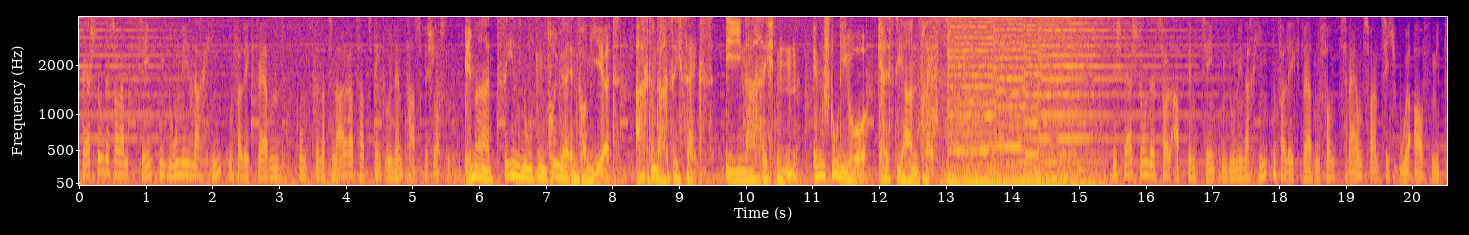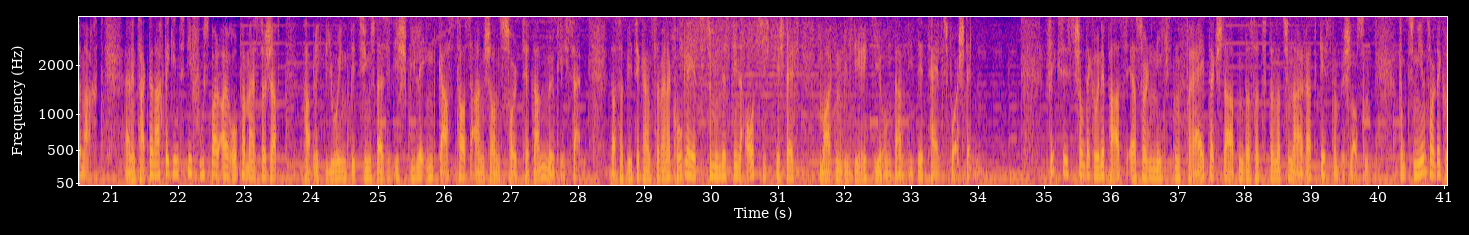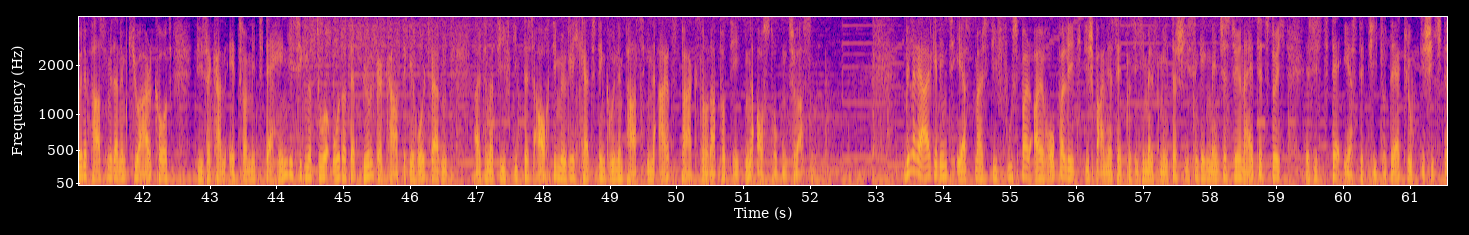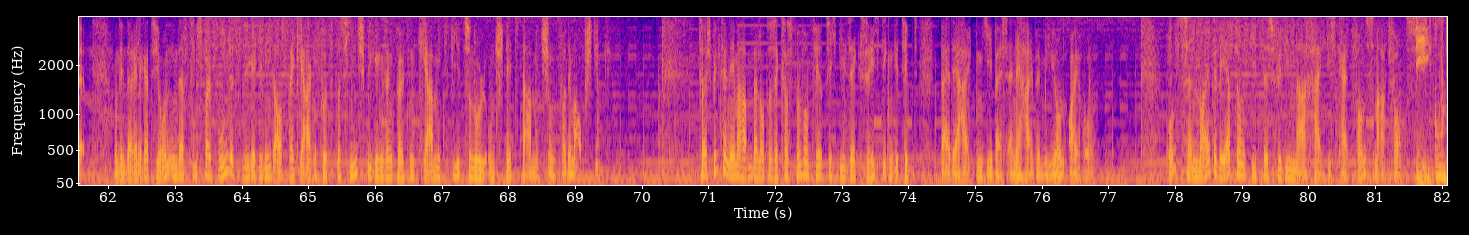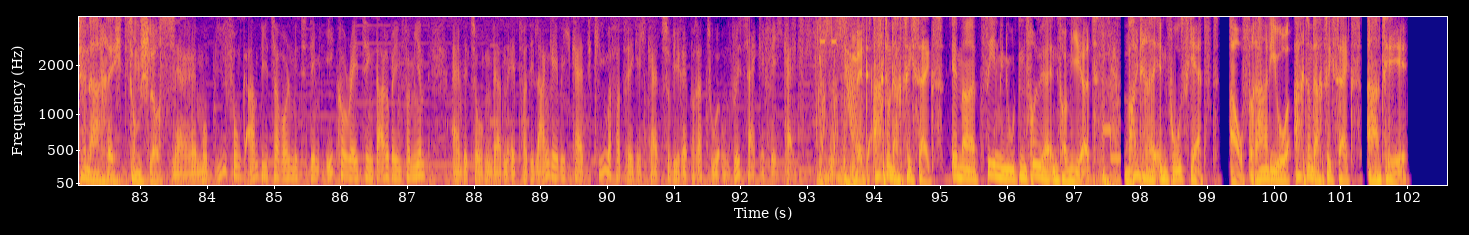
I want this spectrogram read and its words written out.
Sperrstunde soll am 10. Juni nach hinten verlegt werden und der Nationalrat hat den grünen Pass beschlossen. Immer 10 Minuten früher informiert. 88.6 Die Nachrichten. Im Studio Christian Fritz. Die Sperrstunde soll ab dem 10. Juni nach hinten verlegt werden von 22 Uhr auf Mitternacht. Einen Tag danach beginnt die Fußball-Europameisterschaft. Public Viewing bzw. die Spiele im Gasthaus anschauen sollte dann möglich sein. Das hat Vizekanzler Werner Kogler jetzt zumindest in Aussicht gestellt. Morgen will die Regierung dann die Details vorstellen. Fix ist schon der grüne Pass. Er soll nächsten Freitag starten. Das hat der Nationalrat gestern beschlossen. Funktionieren soll der grüne Pass mit einem QR-Code. Dieser kann etwa mit der Handysignatur oder der Bürgerkarte geholt werden. Alternativ gibt es auch die Möglichkeit, den grünen Pass in Arztpraxen oder Apotheken ausdrucken zu lassen. Villarreal gewinnt erstmals die Fußball-Europa League. Die Spanier setzen sich im Elfmeterschießen gegen Manchester United durch. Es ist der erste Titel der Clubgeschichte. Und in der Relegation in der Fußball-Bundesliga gewinnt Austria Klagenfurt das Hinspiel gegen St. Pölten klar mit 4 zu 0 und steht damit schon vor dem Aufstieg. Zwei Spielteilnehmer haben bei Lotto 6 aus 45 die sechs Richtigen getippt. Beide erhalten jeweils eine halbe Million Euro. Und eine neue Bewertung gibt es für die Nachhaltigkeit von Smartphones. Die gute Nachricht zum Schluss. Mehrere Mobilfunkanbieter wollen mit dem Eco-Rating darüber informieren. Einbezogen werden etwa die Langlebigkeit, Klimaverträglichkeit sowie Reparatur- und Recycelfähigkeit. Mit 886 immer 10 Minuten früher informiert. Weitere Infos jetzt auf Radio 886 AT.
